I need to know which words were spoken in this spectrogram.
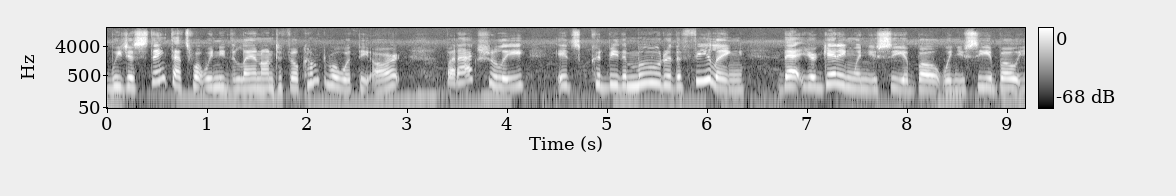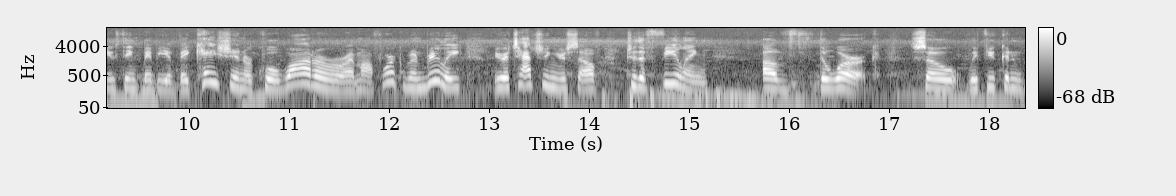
we just think that's what we need to land on to feel comfortable with the art, but actually it could be the mood or the feeling that you're getting when you see a boat. When you see a boat, you think maybe a vacation or cool water or I'm off work, when really you're attaching yourself to the feeling of the work. So if you can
